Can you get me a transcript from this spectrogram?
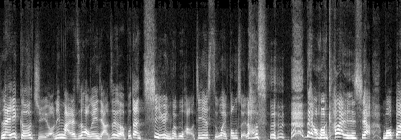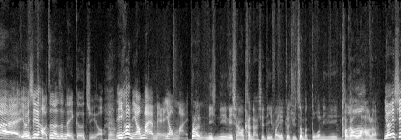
雷格局哦，你买了之后，我跟你讲，这个不但气运会不好。今天十位风水老师 带我们看一下，摩拜有一些好真的是雷格局哦。以后你要卖，没人要买。不然你你你想要看哪些地方？因为格局这么多，你你考考我好了。有一些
